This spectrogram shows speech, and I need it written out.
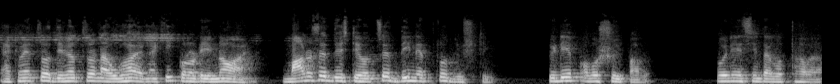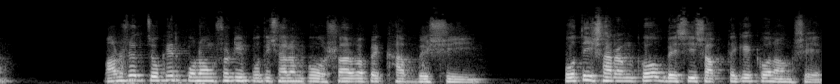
একনেত্র, দ্বিনেত্র না উভয় নাকি কোনোটি নয়? মানুষের দৃষ্টি হচ্ছে দ্বিনেত্র দৃষ্টি। পিডিএফ অবশ্যই পাবে। ওই নিয়ে চিন্তা করতে হবে না। মানুষের চোখের কোন অংশটি প্রতিসারঙ্ক সর্বাপেক্ষা বেশি? প্রতিসারঙ্ক বেশি সব থেকে কোন অংশের?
